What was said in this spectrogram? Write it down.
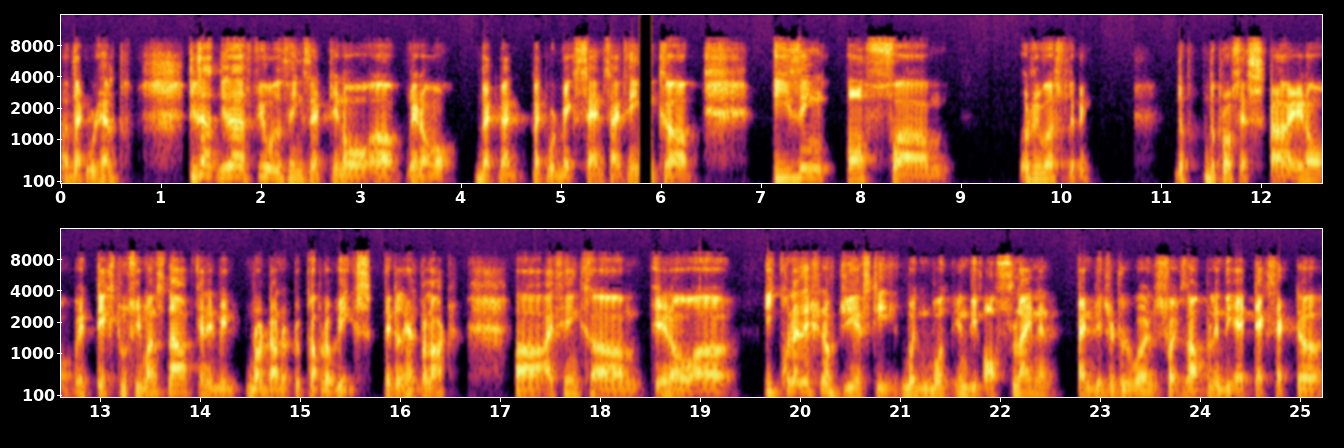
Uh, that would help. These are these are a few of the things that you know uh, you know that that that would make sense. I think uh, easing of um, reverse flipping. The, the process, uh, you know, it takes two, three months now. Can it be brought down to a couple of weeks? It'll help a lot. Uh, I think, um, you know, equalization of GST when both in the offline and, and digital worlds. For example, in the edtech sector,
